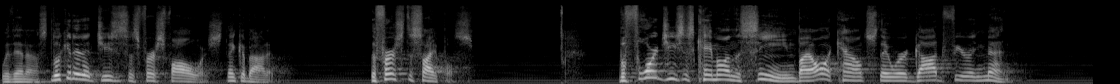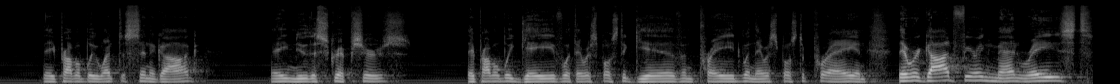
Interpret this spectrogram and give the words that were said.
within us. Look at it at Jesus' first followers. Think about it. The first disciples. Before Jesus came on the scene, by all accounts, they were God fearing men. They probably went to synagogue, they knew the scriptures. They probably gave what they were supposed to give and prayed when they were supposed to pray. And they were God fearing men raised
